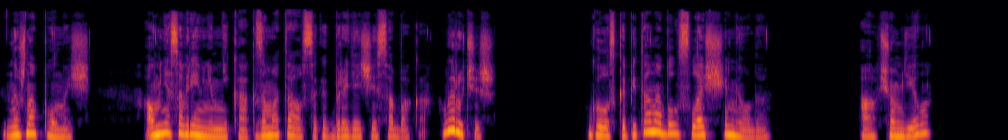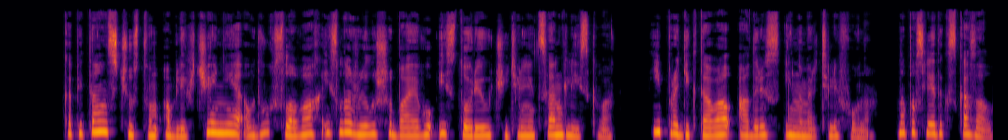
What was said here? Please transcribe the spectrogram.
нужна помощь. А у меня со временем никак, замотался, как бродячая собака. Выручишь?» Голос капитана был слаще меда. «А в чем дело?» Капитан с чувством облегчения в двух словах изложил Шибаеву историю учительницы английского и продиктовал адрес и номер телефона. Напоследок сказал.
